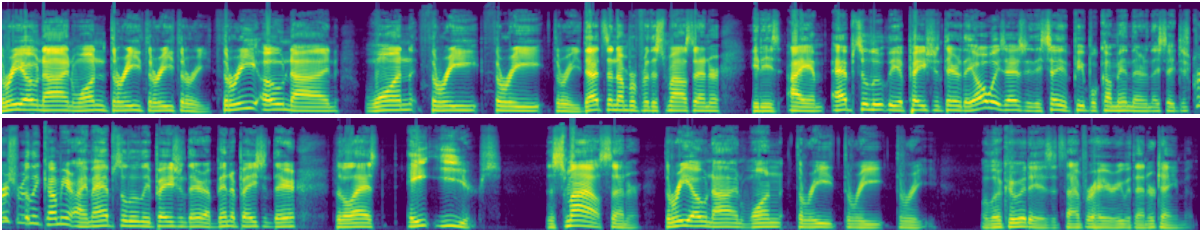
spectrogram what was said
309-1333. 309-1333. That's the number for the Smile Center. It is, I am absolutely a patient there. They always ask me, they say that people come in there and they say, does Chris really come here? I'm absolutely a patient there. I've been a patient there for the last eight years. The Smile Center, 309-1333. Well, look who it is. It's time for Harry with entertainment.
